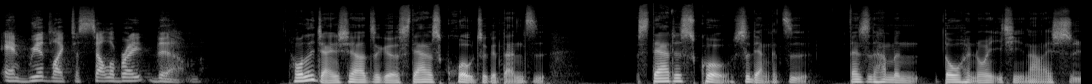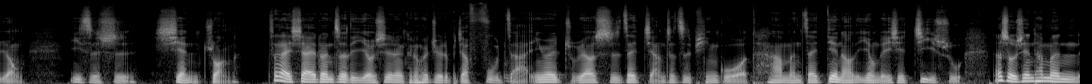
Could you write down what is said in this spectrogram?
And we'd like to celebrate them. 好，我来讲一下这个 status quo 这个单字。 status quo 是两个字，但是他们都很容易一起拿来使用，意思是现状。再来下一段，这里有些人可能会觉得比较复杂，因为主要是在讲这次苹果他们在电脑里用的一些技术。那首先，他们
